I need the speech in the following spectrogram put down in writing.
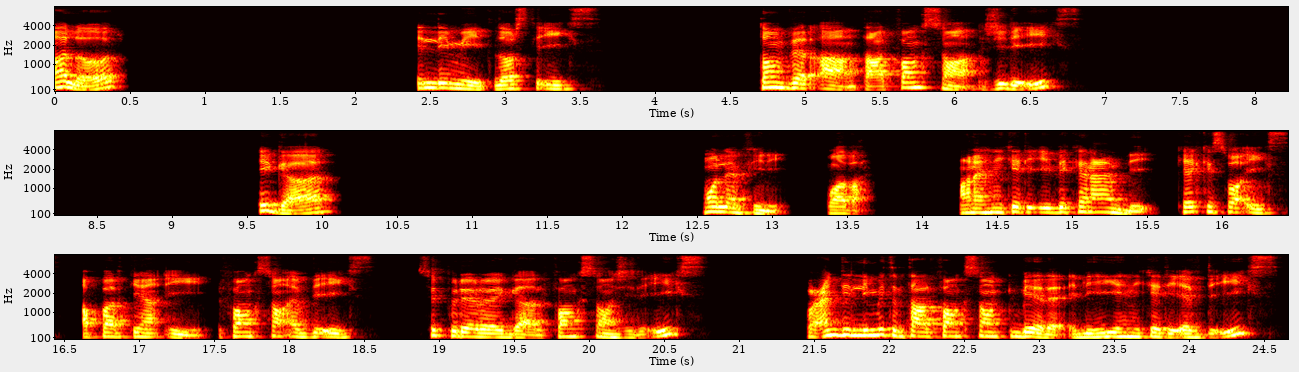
alors ال limite x tend vers a نتاع ال fonction g de x égal moins l'infini واضح. أنا هني كاتي إذا كان عندي quel que soit x appartient I fonction f de x supérieur égal fonction g de x وعندي ال limite نتاع ال fonction كبيرة اللي هي هني كاتي f de x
